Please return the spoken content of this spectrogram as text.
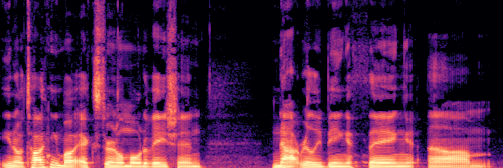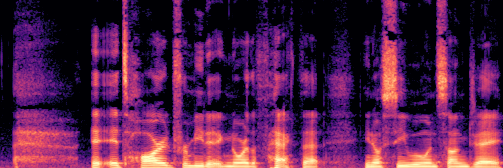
you know, talking about external motivation not really being a thing, um, it, it's hard for me to ignore the fact that, you know, Si Woo and Sungjae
